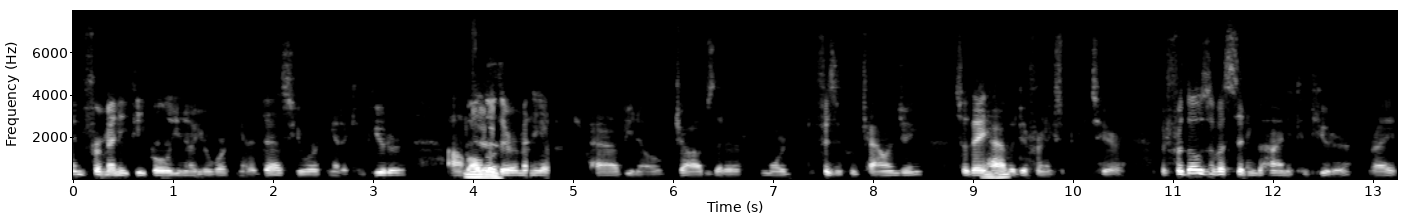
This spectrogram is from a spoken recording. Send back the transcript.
And for many people, you know, you're working at a desk, you're working at a computer. Um, yeah. Although there are many others who have, you know, jobs that are more physically challenging. So they mm-hmm. have a different experience here. But for those of us sitting behind a computer, right?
